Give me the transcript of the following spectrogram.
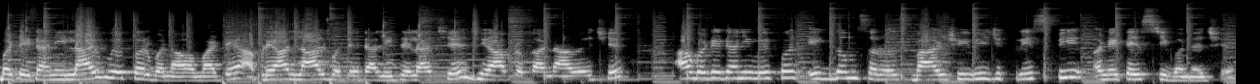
બટેટાની લાઈવ વેફર બનાવવા માટે આપણે આ લાલ બટેટા લીધેલા છે, જે આ પ્રકારના આવે છે. આ બટેટાની વેફર એકદમ સરસ બાર જેવી જ ક્રિસ્પી અને ટેસ્ટી બને છે.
